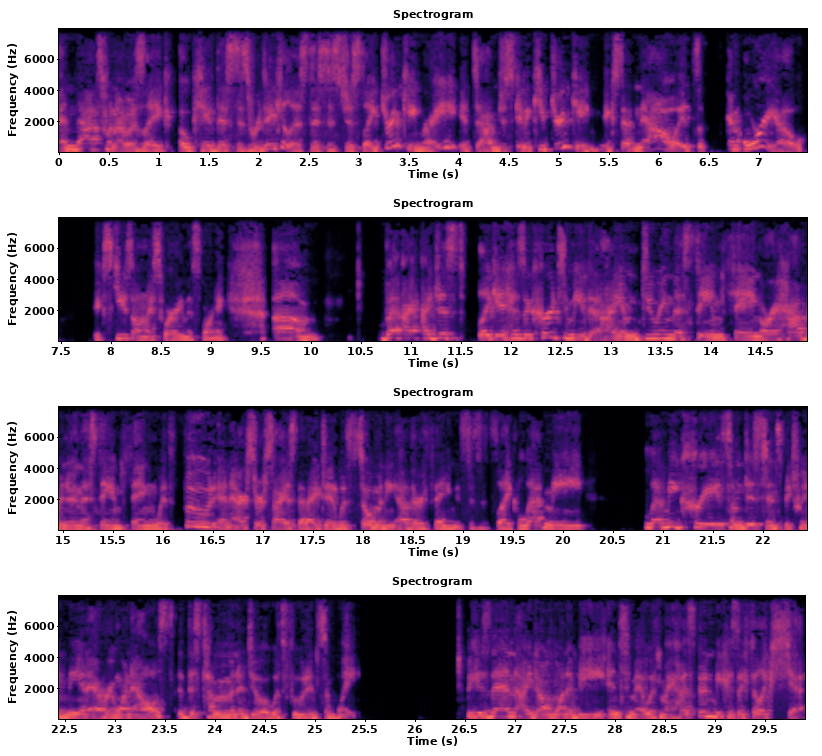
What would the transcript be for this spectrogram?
And that's when I was like, okay, this is ridiculous. This is just like drinking, right? It's I'm just going to keep drinking. Except now it's an Oreo. Excuse all my swearing this morning. Um, but I, I, just like it has occurred to me that I am doing the same thing, or I have been doing the same thing with food and exercise that I did with so many other things. It's like let me let me create some distance between me and everyone else. This time I'm going to do it with food and some weight because then I don't want to be intimate with my husband because I feel like shit.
